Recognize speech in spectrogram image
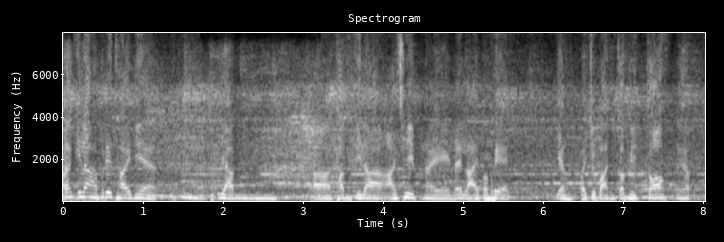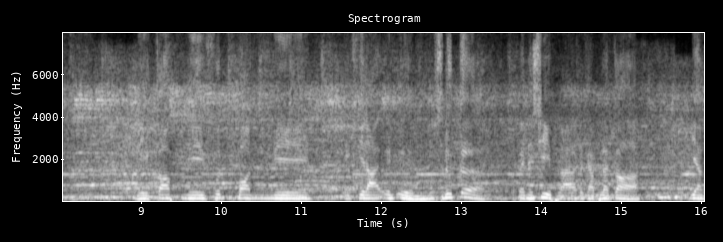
การกีฬาแห่งประเทศไทยเนี่ยพยายามทำกีฬาอาชีพในหลาย ๆ ประเภท อย่างปัจจุบันก็มีกอล์ฟนะครับ มีกอล์ฟมีฟุตบอลมีกีฬาอื่นๆ สนุกเกอร์เป็นอาชีพแล้วนะครับ แล้วก็ยัง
